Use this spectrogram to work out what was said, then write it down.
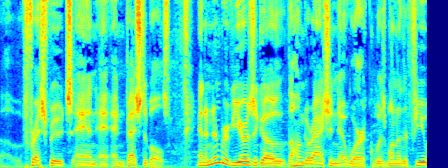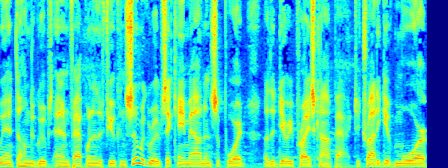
uh, fresh fruits and, and, and vegetables. And a number of years ago, the Hunger Action Network was one of the few anti-hunger groups, and in fact, one of the few consumer groups that came out in support of the Dairy Price Compact to try to give more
